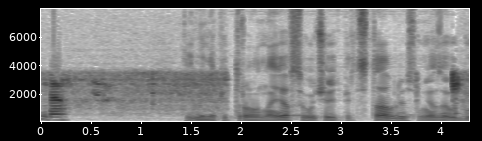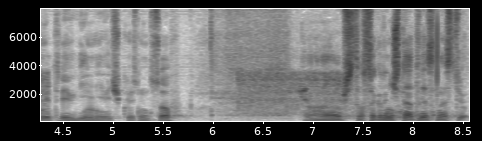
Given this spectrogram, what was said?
Да. Ирина Петровна, я в свою очередь представлюсь. Меня зовут Дмитрий Евгеньевич Кузнецов. А, Общество с ограниченной ответственностью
